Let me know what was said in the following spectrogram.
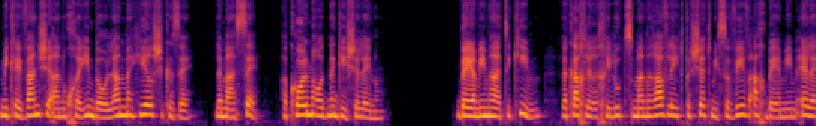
מכיוון שאנו חיים בעולם מהיר שכזה, למעשה, הכל מאוד נגיש אלינו. בימים העתיקים, לקח לרכילות זמן רב להתפשט מסביב, אך בימים אלה,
